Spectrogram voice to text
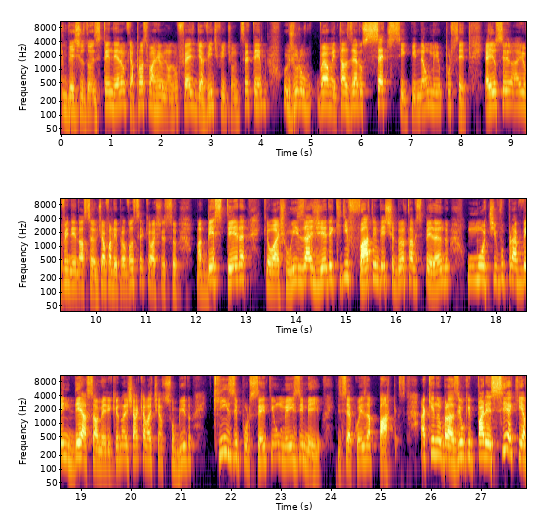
Investidores entenderam que a próxima reunião do Fed, dia 20 e 21 de setembro, o juro vai aumentar 0,75 e não meio por cento. E aí, você, aí eu vendendo ação, eu já falei para você que eu acho isso uma besteira, que eu acho um exagero e que de fato o investidor estava esperando um motivo para vender a ação americana, já que ela tinha subido 15% em um mês e meio. Isso é coisa pacas. Aqui no Brasil, que parecia que ia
